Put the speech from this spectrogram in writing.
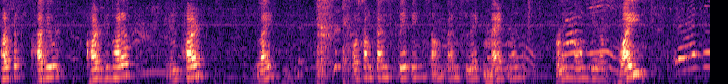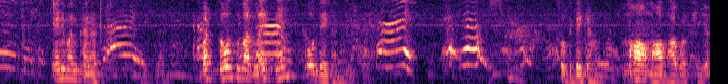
Have you heard the Bharat in third? Like, or sometimes weeping, sometimes like madmen, rolling on the earth. Why? Anyone cannot. But those who are like them, oh, they can reply. So they became Maha Mahabhagat here.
